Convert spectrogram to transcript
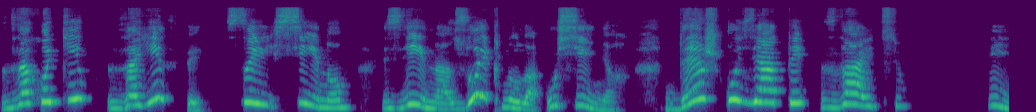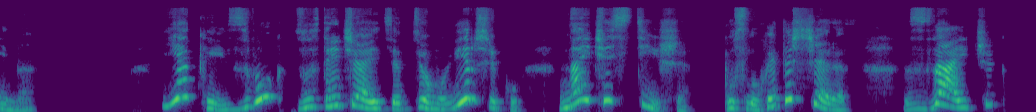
захотів заїсти си сіном. Зіна зойкнула у сінях. Де ж узяти зайцю? Сіна. Який звук зустрічається в цьому віршику найчастіше? Послухайте ще раз. Зайчик,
